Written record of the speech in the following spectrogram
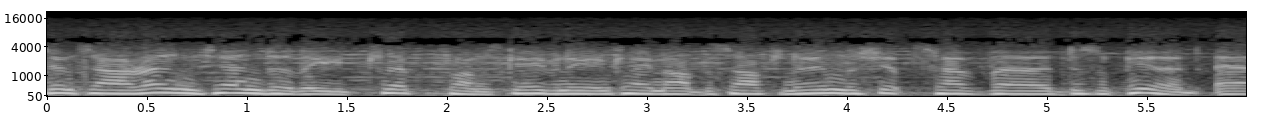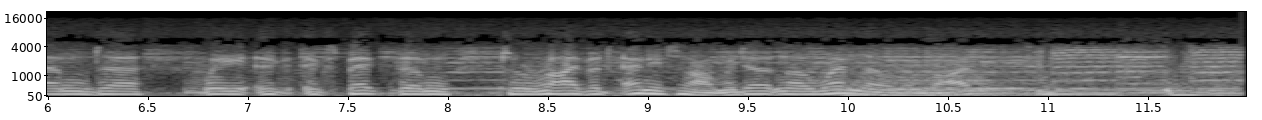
Since our own tender, the trip from Scheveningen came out this afternoon, the ships have uh, disappeared and uh, we expect them to arrive at any time. We don't know when they'll arrive.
